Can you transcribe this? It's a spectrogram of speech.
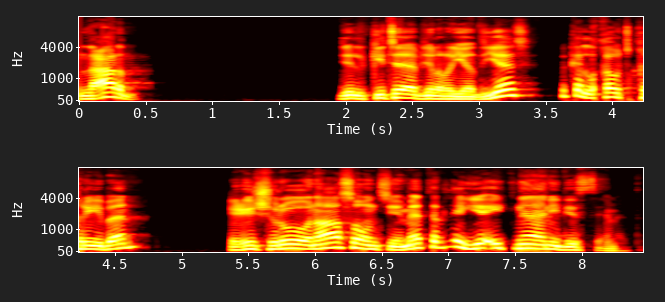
العرض ديال الكتاب ديال الرياضيات فكنلقاو تقريبا عشرون سنتيمتر اللي هي اثنان ديسيمتر.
